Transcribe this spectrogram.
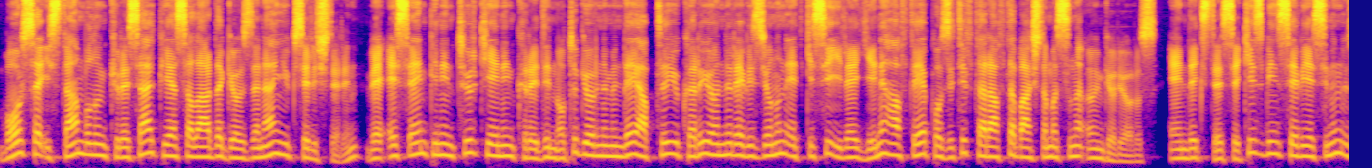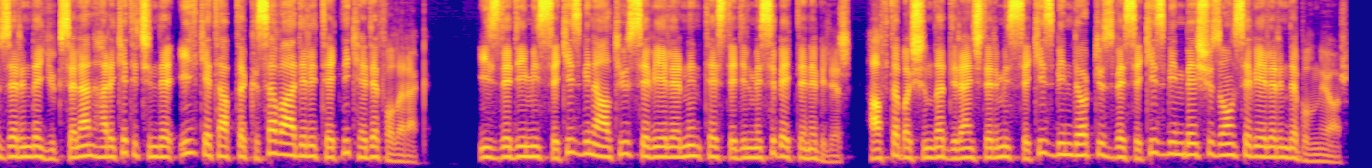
Borsa İstanbul'un küresel piyasalarda gözlenen yükselişlerin ve S&P'nin Türkiye'nin kredi notu görünümünde yaptığı yukarı yönlü revizyonun etkisi ile yeni haftaya pozitif tarafta başlamasını öngörüyoruz. Endekste 8000 seviyesinin üzerinde yükselen hareket içinde ilk etapta kısa vadeli teknik hedef olarak İzlediğimiz 8600 seviyelerinin test edilmesi beklenebilir. Hafta başında dirençlerimiz 8400 ve 8510 seviyelerinde bulunuyor.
